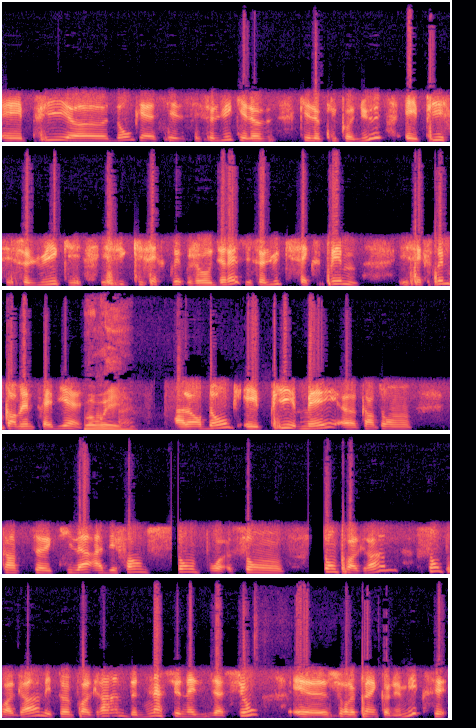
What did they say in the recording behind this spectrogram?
Et puis euh, donc euh, c'est celui qui est le qui est le plus connu. Et puis c'est celui qui qui s'exprime. Je vous dirais c'est celui qui s'exprime. Il s'exprime quand même très bien. Oui oui. Alors donc et puis mais euh, quand on quand qu'il a à défendre son son son programme, son programme est un programme de nationalisation sur le plan économique. C'est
